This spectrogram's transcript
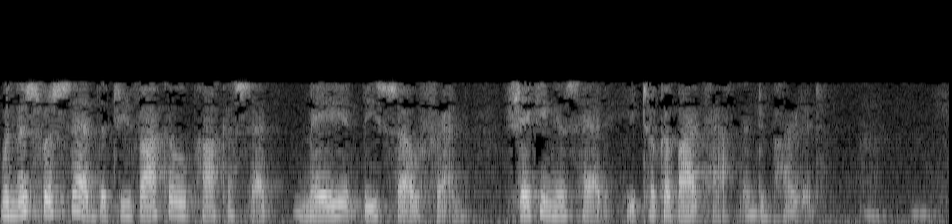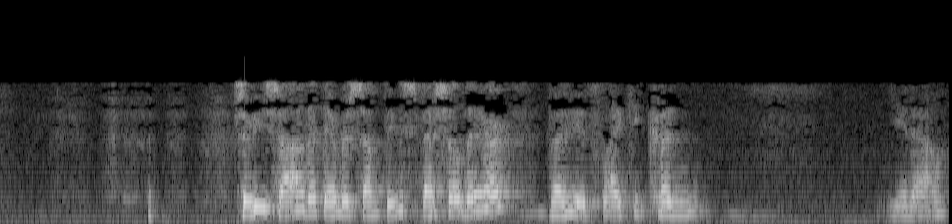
When this was said, the Jivaka Upaka said, May it be so, friend. Shaking his head, he took a bypath and departed. so he saw that there was something special there, but it's like he couldn't, you know,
